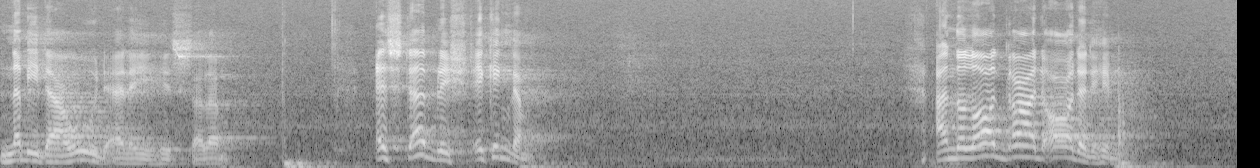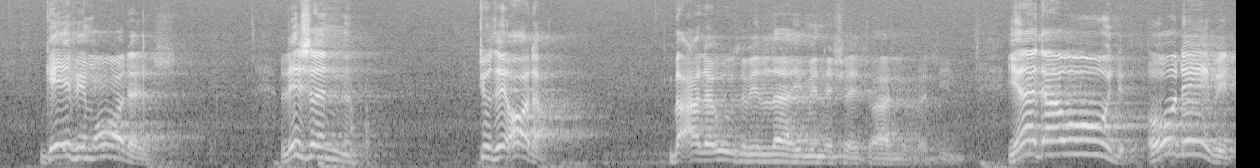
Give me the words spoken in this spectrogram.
Nabi Dawood alayhi salam, established a kingdom. And the Lord God ordered him gave him orders. Listen to the order. بعد أعوذ بالله من الشيطان الرجيم يا داود O David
